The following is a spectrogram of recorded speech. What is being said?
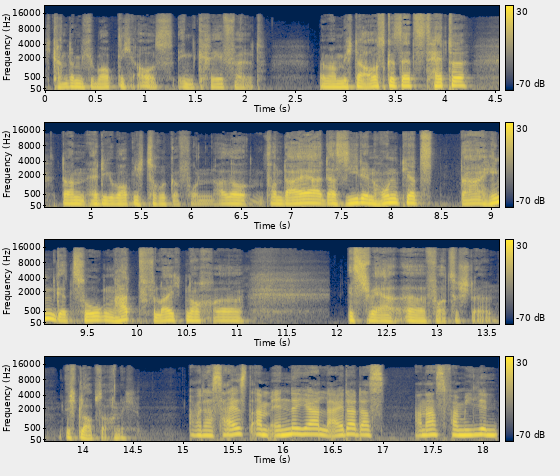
ich kannte mich überhaupt nicht aus in Krefeld. Wenn man mich da ausgesetzt hätte, dann hätte ich überhaupt nicht zurückgefunden. Also von daher, dass sie den Hund jetzt dahin gezogen hat, vielleicht noch, äh, ist schwer äh, vorzustellen. Ich glaube es auch nicht. Aber das heißt am Ende ja leider, dass Annas Familie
